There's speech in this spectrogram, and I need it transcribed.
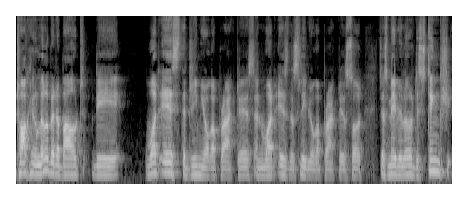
talking a little bit about the what is the dream yoga practice and what is the sleep yoga practice. So just maybe a little distinction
